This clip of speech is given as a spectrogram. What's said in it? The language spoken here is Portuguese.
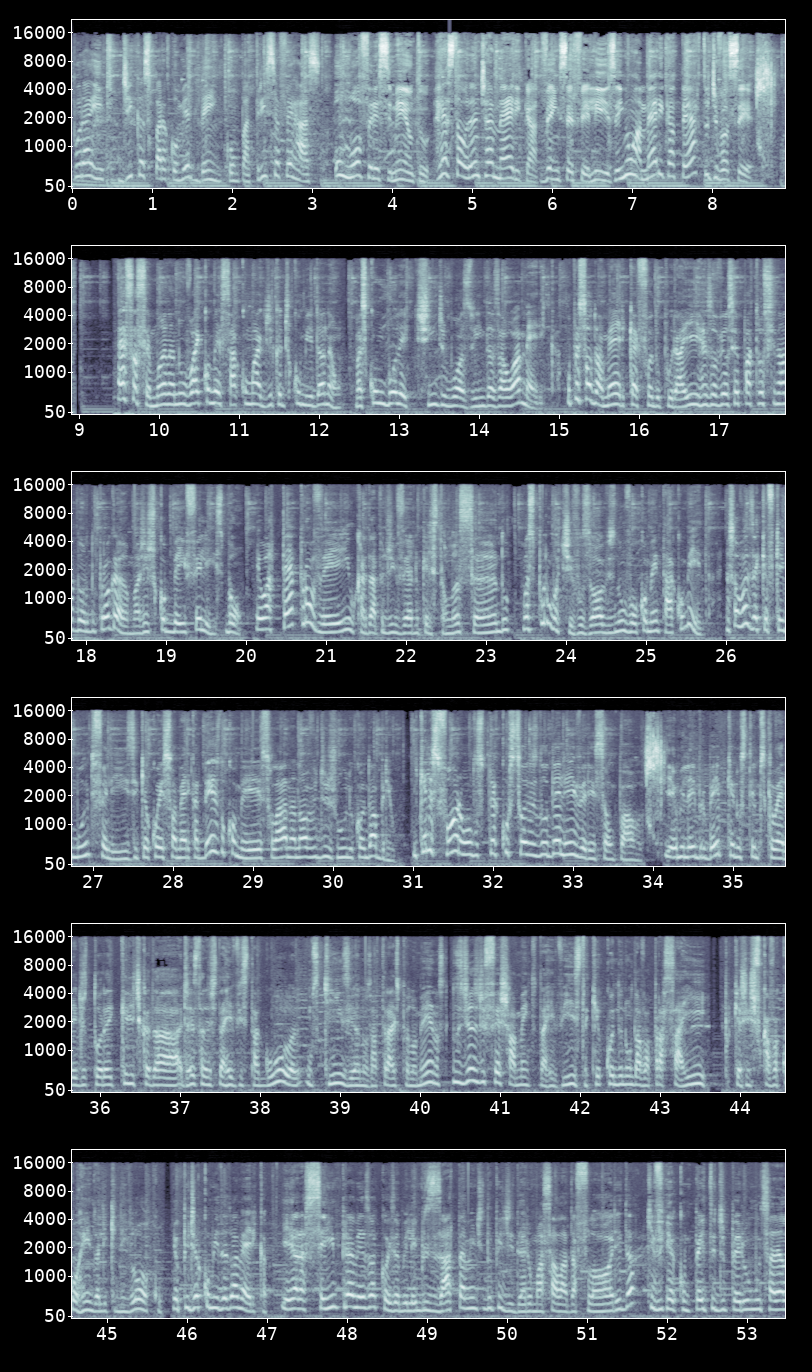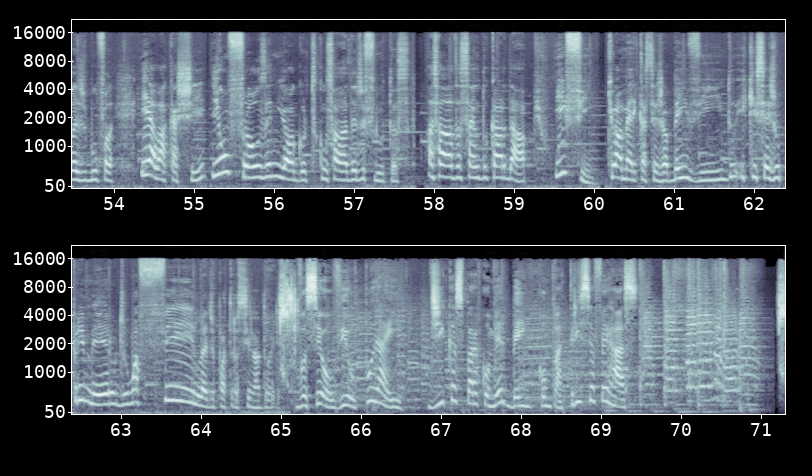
Por aí, dicas para comer bem com Patrícia Ferraz. Um oferecimento: Restaurante América. Vem ser feliz em um América perto de você. Essa semana não vai começar com uma dica de comida, não, mas com um boletim de boas-vindas ao América. O pessoal do América é fã do Por Aí e resolveu ser patrocinador do programa. A gente ficou bem feliz. Bom, eu até provei o cardápio de inverno que eles estão lançando, mas por motivos óbvios não vou comentar a comida. Eu só vou dizer que eu fiquei muito feliz e que eu conheço a América desde o começo, lá na 9 de julho, quando abriu. E que eles foram um dos precursores do delivery em São Paulo. E eu me lembro bem, porque nos tempos que eu era editora e crítica da, de restaurante da revista Gula, uns 15 anos atrás pelo menos, nos dias de fechamento da revista, que quando não dava para sair, porque a gente ficava correndo ali que nem louco, eu pedia comida do América. E era sempre a mesma coisa, eu me lembro exatamente do pedido. Era uma salada flórida, que vinha com peito de peru, mussarela de búfala e abacaxi, e um frozen yogurt com salada de frutas. A salada saiu do cardápio. Enfim, que o América seja bem-vindo e que seja o primeiro de uma fila de patrocinadores. Você ouviu Por Aí. Dicas para comer bem com Patrícia Ferraz.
